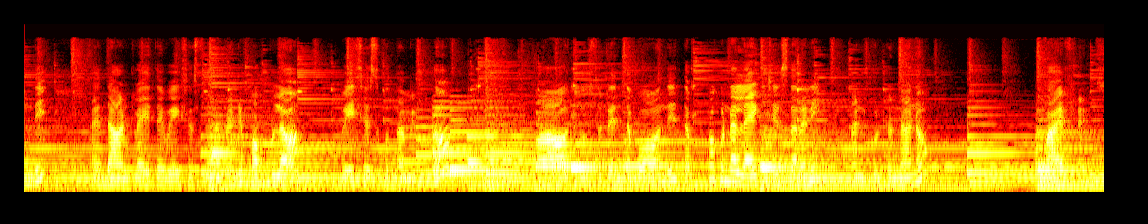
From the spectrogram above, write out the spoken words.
ఉంది. దాంట్లో అయితే వేసేస్తున్నానండి. పప్పులో వేసేసుకుందాం ఇప్పుడు. బాగా చూస్తుంటే ఎంత బాగుంది. తప్పకుండా లైక్ చేస్తారని అనుకుంటున్నాను. Bye friends.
